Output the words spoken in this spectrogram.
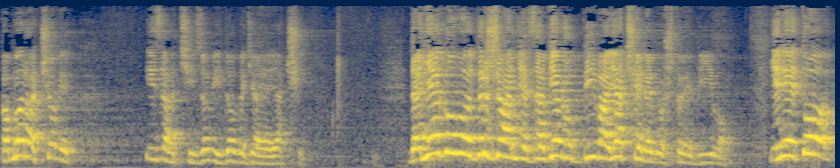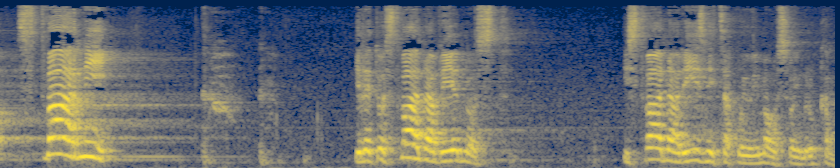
Pa mora čovjek izaći iz ovih događaja jači da njegovo držanje za vjeru biva jače nego što je bilo. Jer je to stvarni jer je to stvarna vrijednost i stvarna riznica koju ima u svojim rukama.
